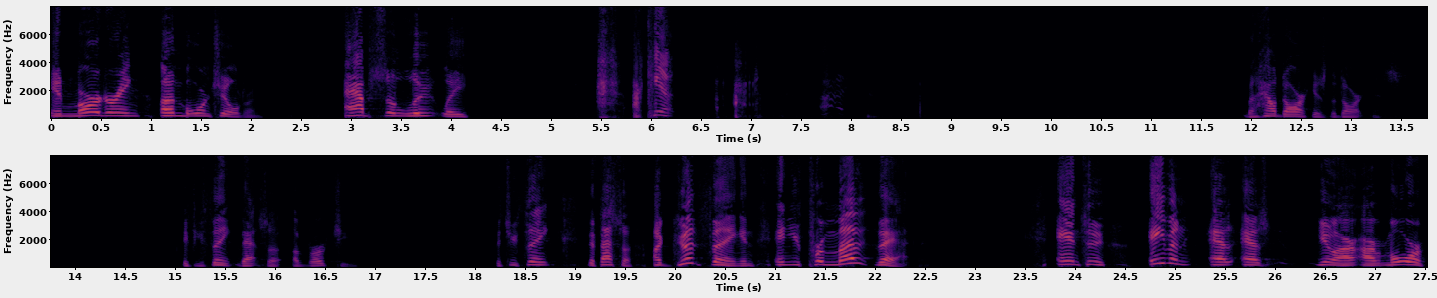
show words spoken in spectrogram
in murdering unborn children. Absolutely. I can't. But how dark is the darkness? If you think that's a, a virtue, that you think that that's a, a good thing and, and you promote that. And to even as, as you know, our, our more,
